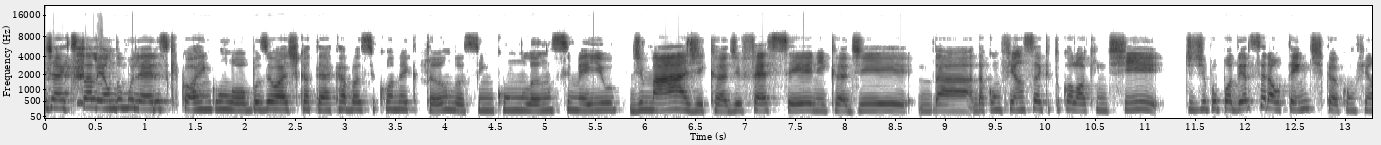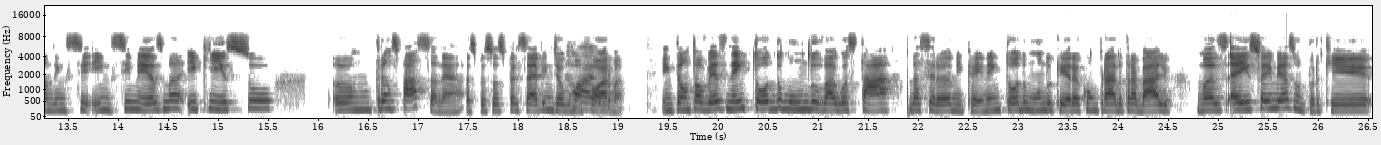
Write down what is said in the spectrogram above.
já que você tá lendo Mulheres que Correm com Lobos, eu acho que até acaba se conectando, assim, com um lance meio de mágica, de fé cênica, de, da, da confiança que tu coloca em ti, de tipo poder ser autêntica confiando em si, em si mesma e que isso um, transpassa, né? As pessoas percebem de alguma claro. forma. Então, talvez nem todo mundo vá gostar da cerâmica e nem todo mundo queira comprar o trabalho, mas é isso aí mesmo, porque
